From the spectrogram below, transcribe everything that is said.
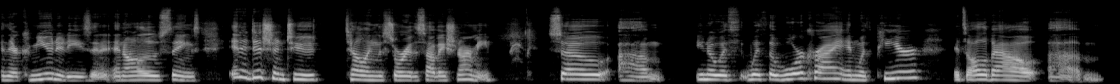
in their communities and, and all those things. In addition to telling the story of the Salvation Army, so um, you know with with the war cry and with peer, it's all about um,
